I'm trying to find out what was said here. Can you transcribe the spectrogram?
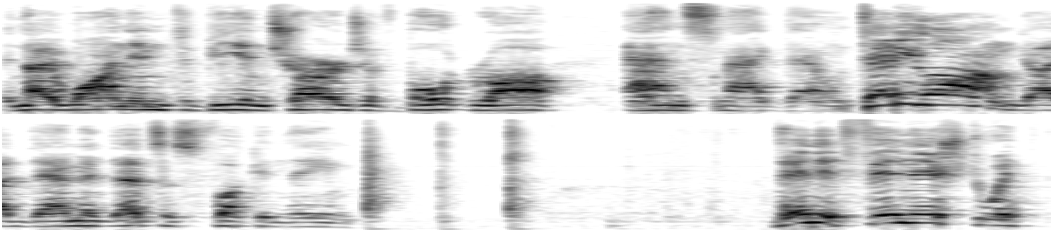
and I want him to be in charge of both Raw and SmackDown. Teddy Long, God damn it, that's his fucking name. Then it finished with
